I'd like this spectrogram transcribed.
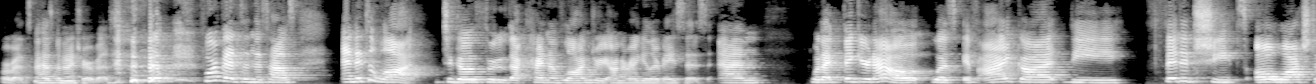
four beds. My husband and I share a bed. four beds in this house. And it's a lot to go through that kind of laundry on a regular basis. And what I figured out was if I got the fitted sheets all washed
